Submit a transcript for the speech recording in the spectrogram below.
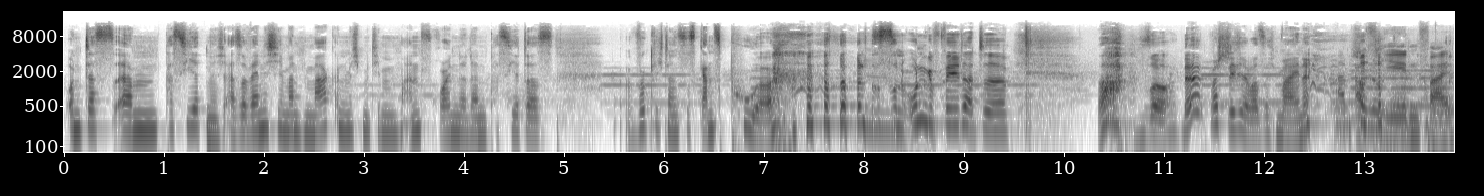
Und das ähm, passiert nicht. Also wenn ich jemanden mag und mich mit jemandem anfreunde, dann passiert das wirklich, dann ist das ganz pur. das ist so eine ungefilterte, oh, so, ne? Versteht ihr, was ich meine? Absolut. Auf jeden Fall.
